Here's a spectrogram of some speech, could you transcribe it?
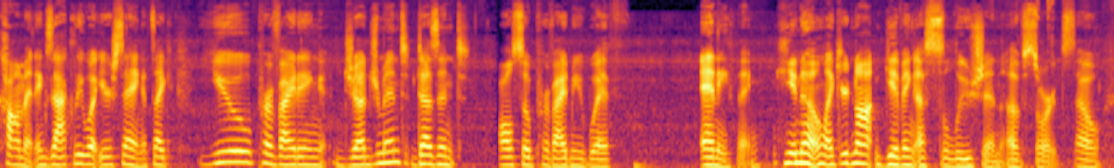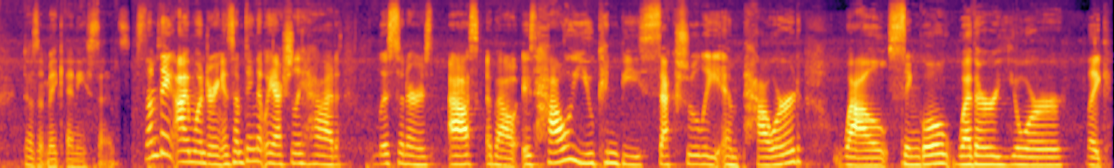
comment. Exactly what you're saying. It's like you providing judgment doesn't also provide me with anything. You know, like you're not giving a solution of sorts. So it doesn't make any sense. Something I'm wondering and something that we actually had listeners ask about is how you can be sexually empowered while single, whether you're like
